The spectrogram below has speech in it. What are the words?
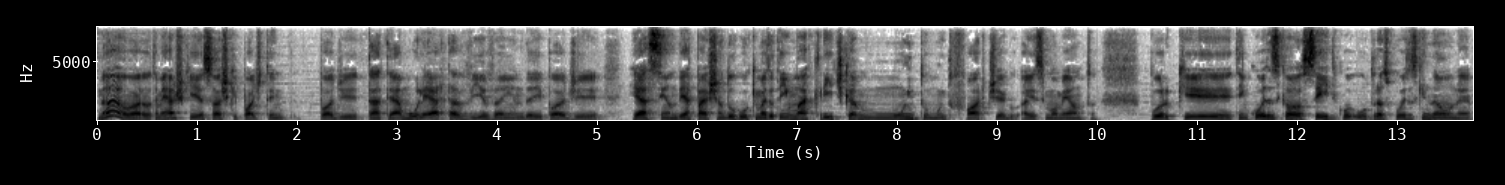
Não, eu também acho que isso. Acho que pode ter. Pode tá, até a mulher tá viva ainda aí, pode reacender a paixão do Hulk, mas eu tenho uma crítica muito, muito forte a esse momento. Porque tem coisas que eu aceito outras coisas que não, né?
